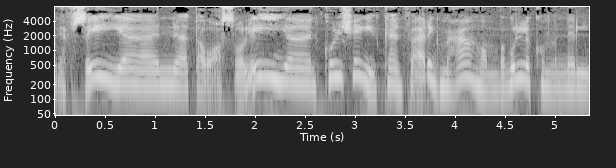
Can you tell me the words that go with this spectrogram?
نفسيا تواصليا كل شيء كان فارق معاهم. بقول لكم إن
